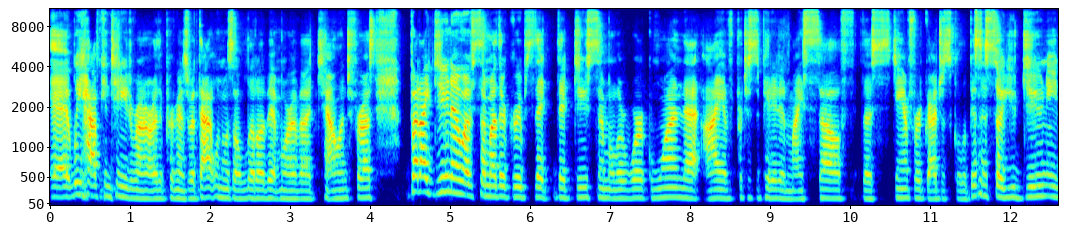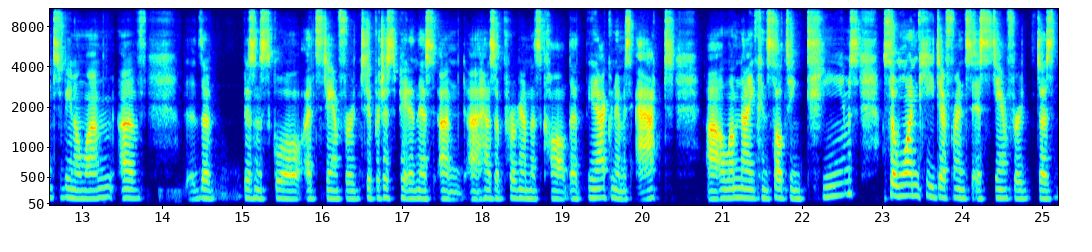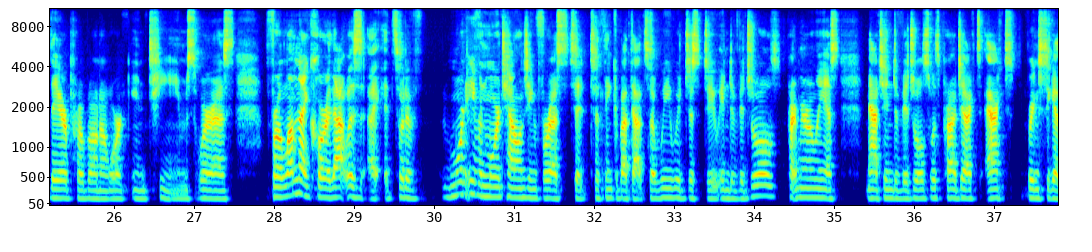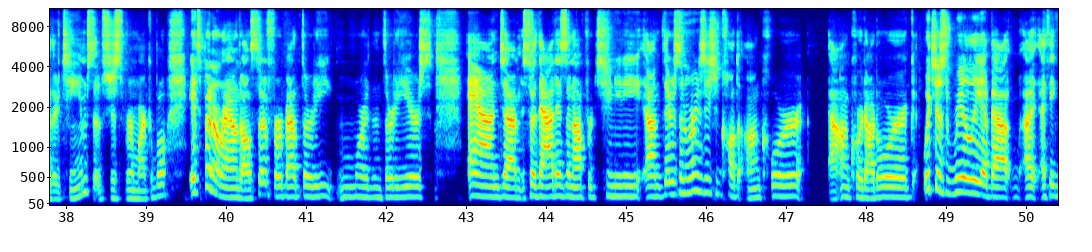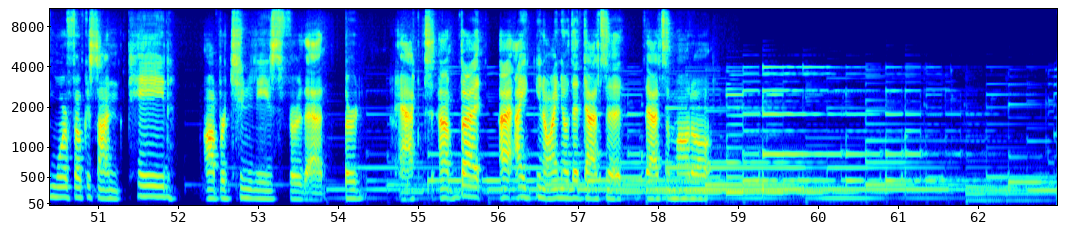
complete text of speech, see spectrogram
Uh, we have continued to run our other programs, but that one was a little bit more of a challenge for us. But I do know of some other groups that that do similar work. One that I have participated in myself, the Stanford Graduate School of Business. So you do need to be an alum of the business school at Stanford to participate in this. Um, uh, has a program that's called that the acronym is ACT uh, alumni consulting teams. So, one key difference is Stanford does their pro bono work in teams, whereas for Alumni Corps, that was uh, it's sort of more even more challenging for us to, to think about that. So we would just do individuals primarily as match individuals with projects. ACT brings together teams. It's just remarkable. It's been around also for about 30, more than 30 years. And um, so that is an opportunity. Um, there's an organization called Encore encore.org, which is really about, I, I think, more focused on paid opportunities for that third act. Um, but I, I, you know, I know that that's a that's a model.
